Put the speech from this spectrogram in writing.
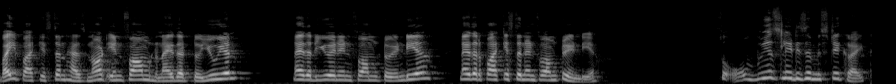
Why Pakistan has not informed neither to UN neither UN inform to India neither Pakistan inform to India so obviously it is a mistake right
